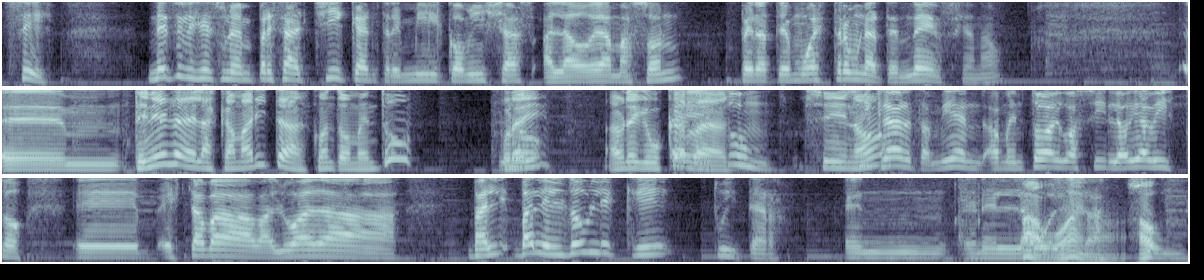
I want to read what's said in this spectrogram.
Sí. Netflix es una empresa chica, entre mil comillas, al lado de Amazon, pero te muestra una tendencia, ¿no? Em, ¿Tenés la de las camaritas? ¿Cuánto aumentó? ¿Por No. ahí? Habría que buscarla. eh, Zoom. Sí, ¿no? Sí, claro, también. Aumentó algo así, lo había visto. Eh, estaba evaluada. Vale, vale el doble que Twitter en, en el- la Ah, bolsa. bueno. Zoom.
